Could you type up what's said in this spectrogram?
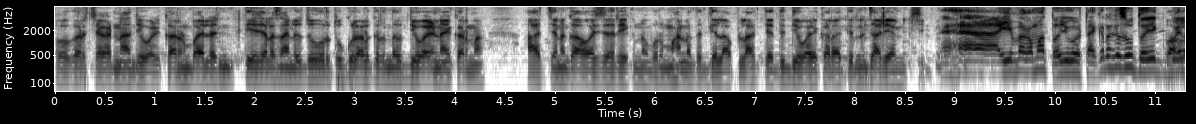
हो घरच्याकडनं दिवाळी. कारण बैलांनी तेजाला सांगितलं जोवर तू गुलाल करणं दिवाळी नाही करणार. आज त्यानं गावाची जर एक नंबर मानात दिला आपला त्यात दिवाळी करायची झाली आमची. ही बघा महत्वाची गोष्ट आहे. कारण कसं होतं एक बैल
